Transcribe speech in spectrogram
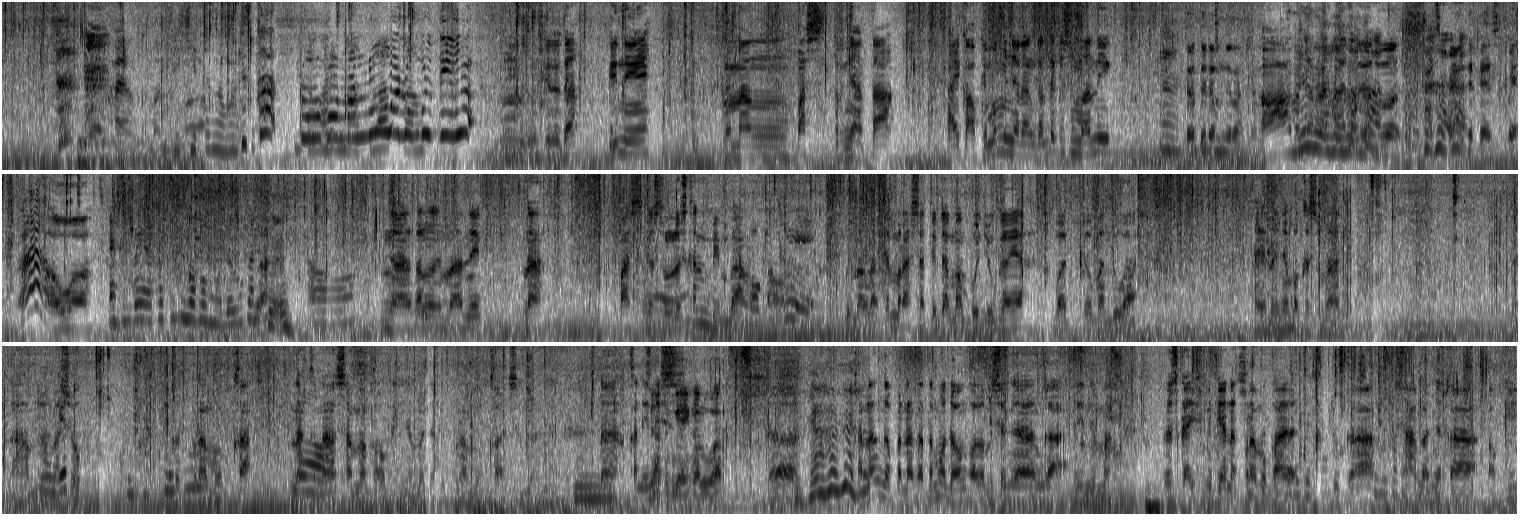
Hayang ke Mandua Kita nggak masuk. Kita kalau ke Mandua dong bertiga. hmm, gitu teh gini memang pas ternyata Ay Kak Oki mah menyarankan teh ke Semanik. Kita tidak menjelaskan ah menyarankan teh dua KSP aja KSP eh Allah. SMP apa sih Bapak Muda? Bukan? Ya. Oh. menyarankan ke Semanik. Nah pas nggak lulus kan bimbang. Oke. bimbang nanti merasa tidak mampu juga ya buat ke Mandua akhirnya nyoba ke Semanik. Dan alhamdulillah masuk ikut pramuka nah kenal sama Kak Oki mah dari pramuka sebenarnya nah kan ini asap yang keluar Heeh. karena nggak pernah ketemu dong kalau misalnya nggak ini mah terus Kak Ismi dia anak pramuka juga sahabatnya Kak Oki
